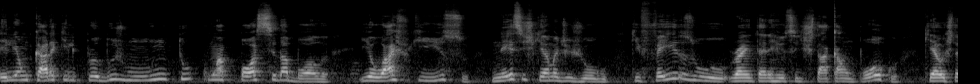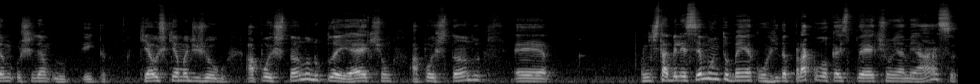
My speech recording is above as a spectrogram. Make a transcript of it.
ele é um cara que ele produz muito com a posse da bola. E eu acho que isso, nesse esquema de jogo, que fez o Ryan Tannehill se destacar um pouco, que é o, esquema, o, eita, que é o esquema de jogo apostando no play action, apostando é, estabelecer muito bem a corrida para colocar esse play action em ameaça,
